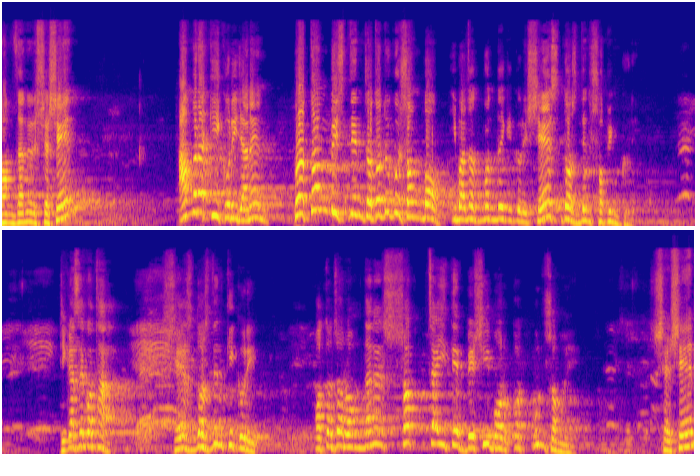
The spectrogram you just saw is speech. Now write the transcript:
রমজানের শেষে। আমরা কি করি জানেন? প্রথম বিশ দিন যতটুকু সম্ভব ইবাদত কি করি, শেষ দশ দিন শপিং করি। ঠিক আছে কথা? শেষ দশ দিন কি করি? অথচ রমজানের সবচাইতে বেশি বরকত কোন সময়ে? শেষের।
